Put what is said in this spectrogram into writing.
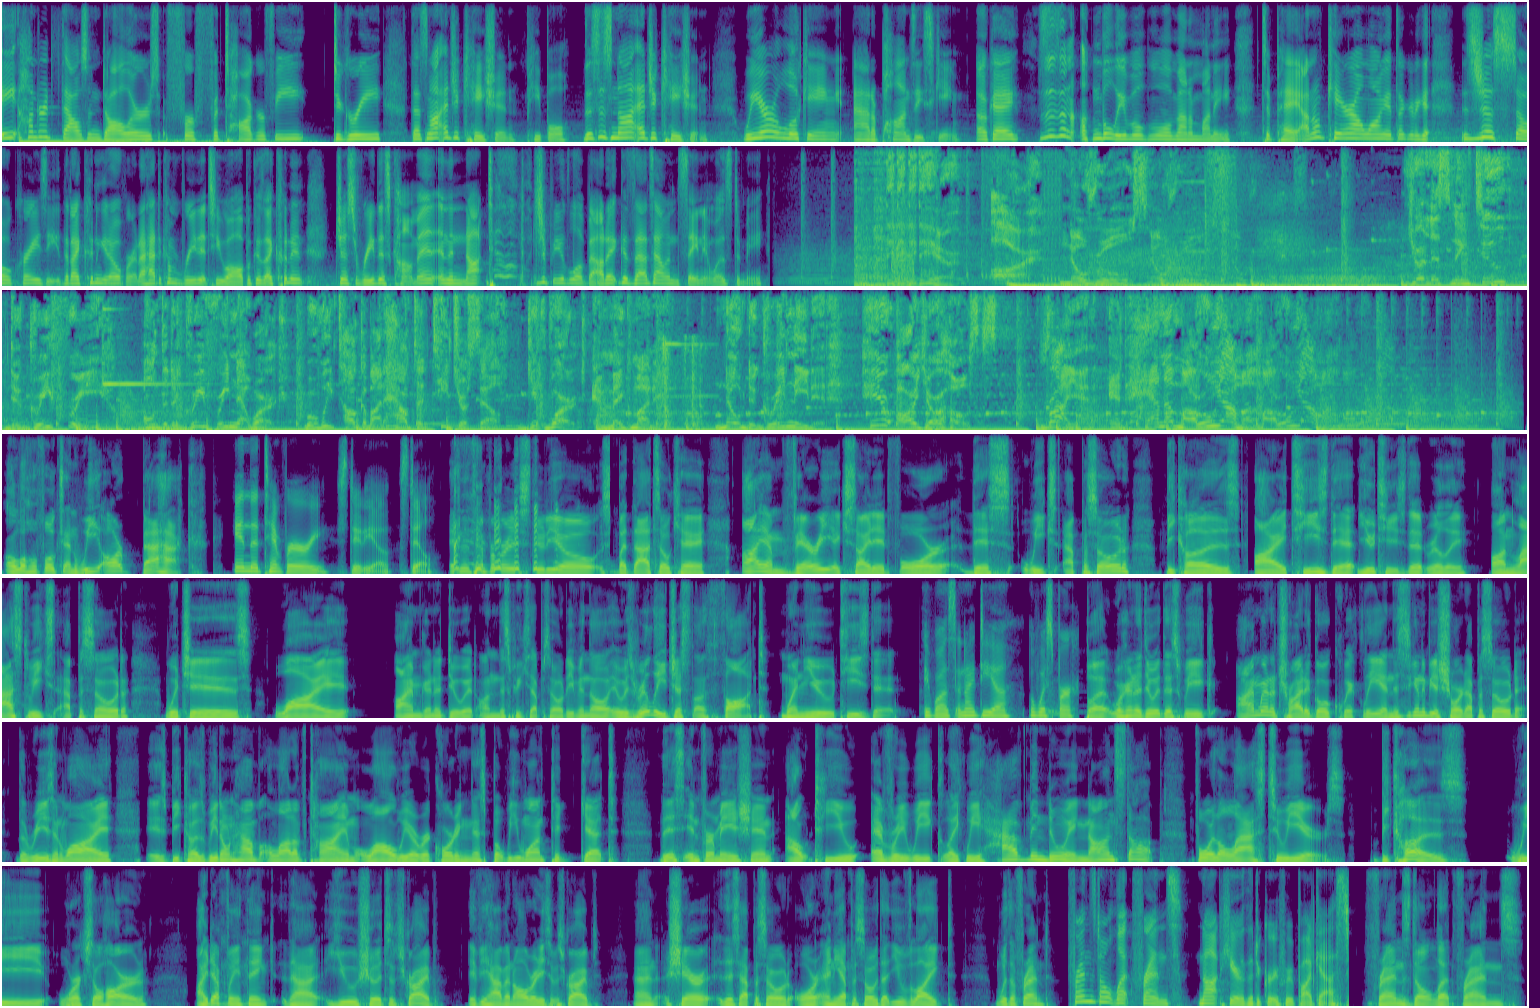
$800,000 for photography degree. That's not education, people. This is not education. We are looking at a Ponzi scheme, okay? This is an unbelievable amount of money to pay. I don't care how long it took to get. It's just so crazy that I couldn't get over it. I had to come read it to you all because I couldn't just read this comment and then not tell a bunch of people about it because that's how insane it was to me. There are no rules. No rules. You're listening to Degree Free on the Degree Free Network, where we talk about how to teach yourself, get work, and make money. No degree needed. Here are your hosts, Ryan and Hannah Maruyama. Maruyama. Aloha, folks, and we are back In the temporary studio, still. in the temporary studio, but that's okay. I am very excited for this week's episode because I teased it, you teased it really, on last week's episode, which is why I'm going to do it on this week's episode, even though it was really just a thought when you teased it. It was an idea, a whisper. but we're going to do it this week. I'm going to try to go quickly, and this is going to be a short episode. The reason why is because we don't have a lot of time while we are recording this, but we want to get this information out to you every week, like we have been doing nonstop for the last two years. Because we work so hard, I definitely think that you should subscribe if you haven't already subscribed and share this episode or any episode that you've liked with a friend. Friends don't let friends not hear the Degree Free podcast. Friends don't let friends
